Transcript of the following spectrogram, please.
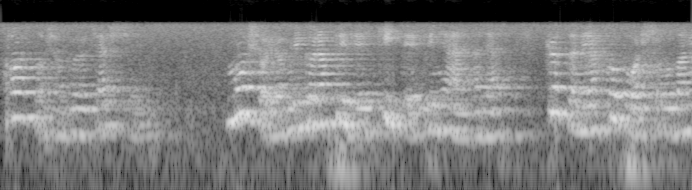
Hasznos a bölcsesség. Mosolyog, mikor a fizét kitépi nyelvedet. Köszöni a koporsóban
